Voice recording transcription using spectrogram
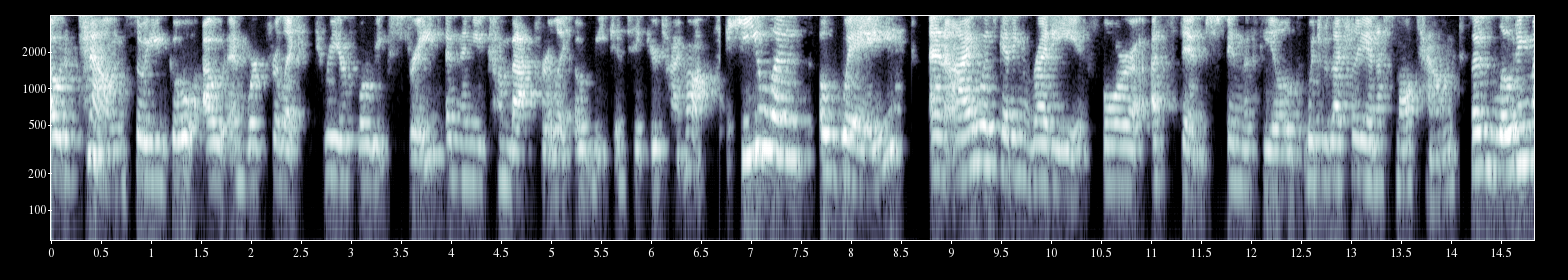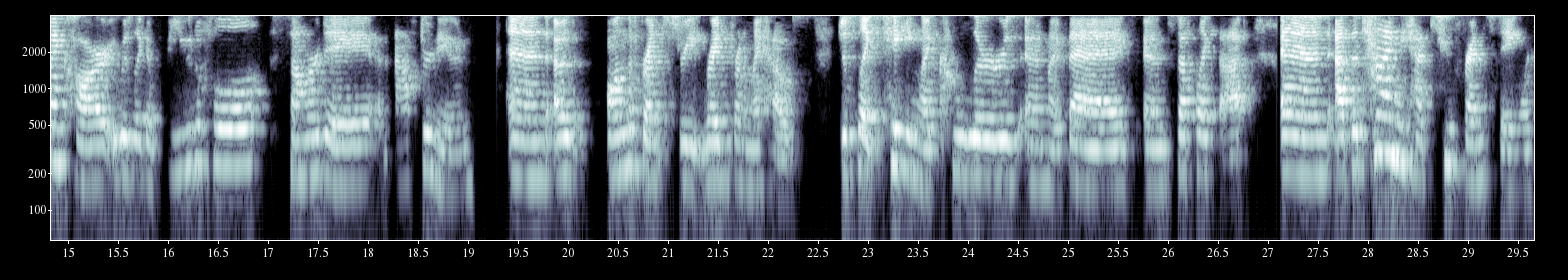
out of town. So you'd go out and work for like three or four weeks straight, and then you'd come back for like a week and take your time off. He was away, and I was getting ready for a stint in the field, which was actually in a small town. So I was loading my car. It was like a beautiful summer day, an afternoon, and I was on the front street right in front of my house just like taking like coolers and my bags and stuff like that and at the time, we had two friends staying with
